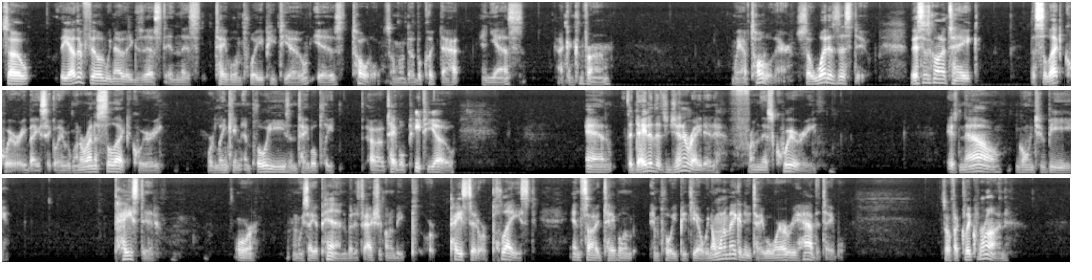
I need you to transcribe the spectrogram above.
So the other field we know that exists in this table employee PTO is total. So I'm going to double click that. And yes, I can confirm we have total there. So what does this do? This is going to take the select query, basically. We're going to run a select query. We're linking employees and table, uh, table PTO. And the data that's generated from this query is now going to be pasted, or we say append, but it's actually going to be pasted or placed inside table employee PTO. We don't want to make a new table. We already have the table. So if I click run,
